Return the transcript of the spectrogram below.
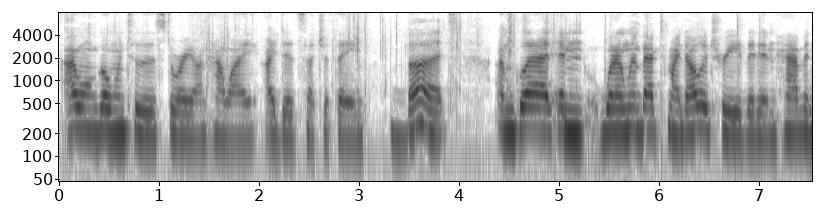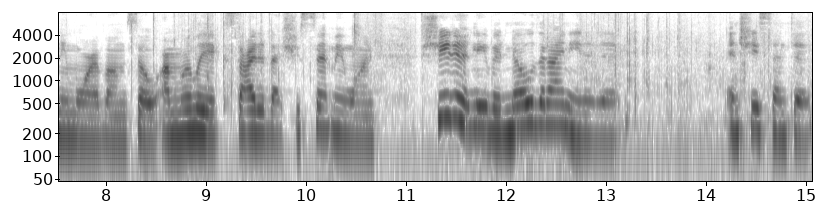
I won't go into the story on how I, I did such a thing but I'm glad and when I went back to my Dollar Tree they didn't have any more of them so I'm really excited that she sent me one. She didn't even know that I needed it and she sent it.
